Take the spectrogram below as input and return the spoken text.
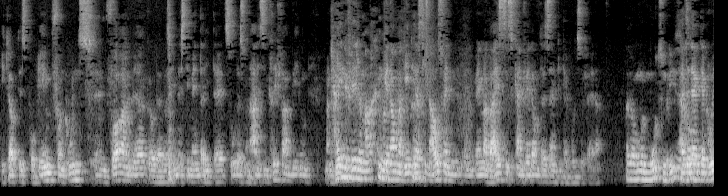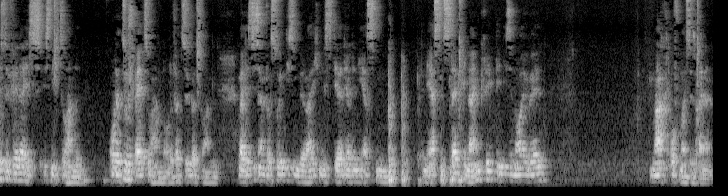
Ich glaube, das Problem von uns im Vorarlberg oder was immer ist die Mentalität so, dass man alles im Griff haben will und man keine geht, Fehler machen. Genau, man geht erst hinaus, wenn, wenn, wenn man weiß, das ist kein Fehler und das ist eigentlich der größte Fehler. Also Mut zum Risiko. Also der, der größte Fehler ist, ist nicht zu handeln oder zu mhm. spät zu handeln oder verzögert zu handeln. Weil es ist einfach so, in diesen Bereichen ist der, der den ersten, den ersten Step hineinkriegt in diese neue Welt, macht oftmals das Rennen.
